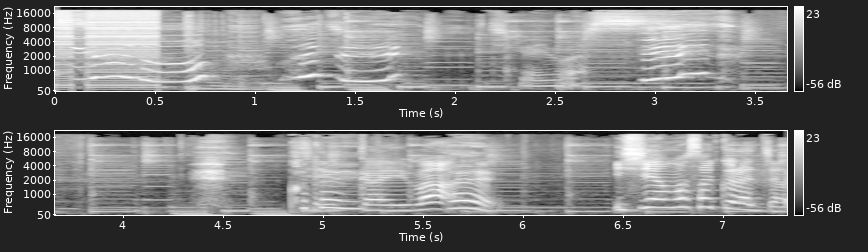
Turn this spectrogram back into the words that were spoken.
ます。違うの？マジ？違います。答え。正解は、はい。石山さくらちゃん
